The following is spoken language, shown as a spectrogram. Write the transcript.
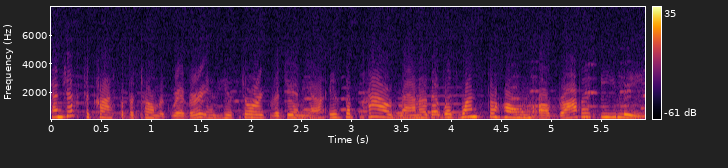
And just across the Potomac River in historic Virginia is the proud manor that was once the home of Robert E. Lee.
